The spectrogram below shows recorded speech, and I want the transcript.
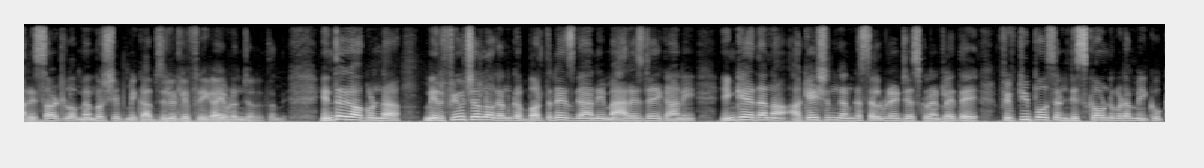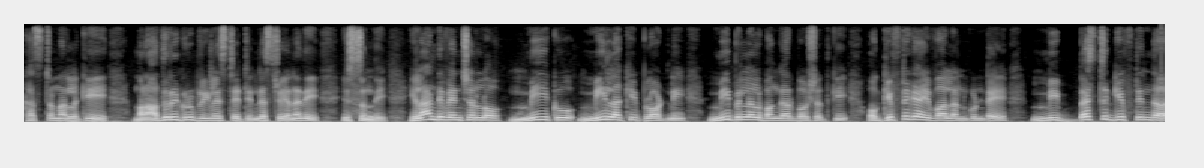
ఆ రిసార్ట్లో మెంబర్షిప్ మీకు అబ్జల్యూట్లీ ఫ్రీగా ఇవ్వడం జరుగుతుంది. ఇంతేకాకుండా మీరు ఫ్యూచర్లో కనుక బర్త్డేస్ కానీ మ్యారేజ్ డే కానీ ఇంకేదైనా అకేషన్ కనుక సెలబ్రేట్ చేసుకున్నట్లయితే ఫిఫ్టీ పర్సెంట్ డిస్కౌంట్ కూడా మీకు కస్టమర్లకి మన Adhuri group real estate industry అనేది ఇస్తుంది. ఇలాంటి వెంచర్లో మీకు మీ లక్కీ ప్లాట్ని మీ పిల్లల బంగారు భవిష్యత్తుకి ఒక గిఫ్ట్గా ఇవ్వాలనుకుంటే మీ best gift in the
